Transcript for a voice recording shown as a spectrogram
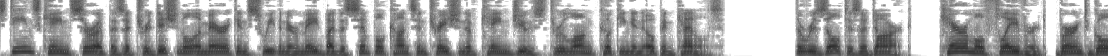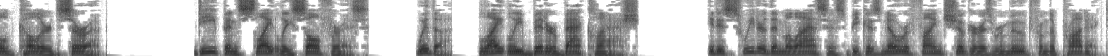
Steen's cane syrup is a traditional American sweetener made by the simple concentration of cane juice through long cooking in open kettles. The result is a dark, caramel-flavored, burnt gold-colored syrup, deep and slightly sulfurous, with a lightly bitter backlash. It is sweeter than molasses because no refined sugar is removed from the product.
